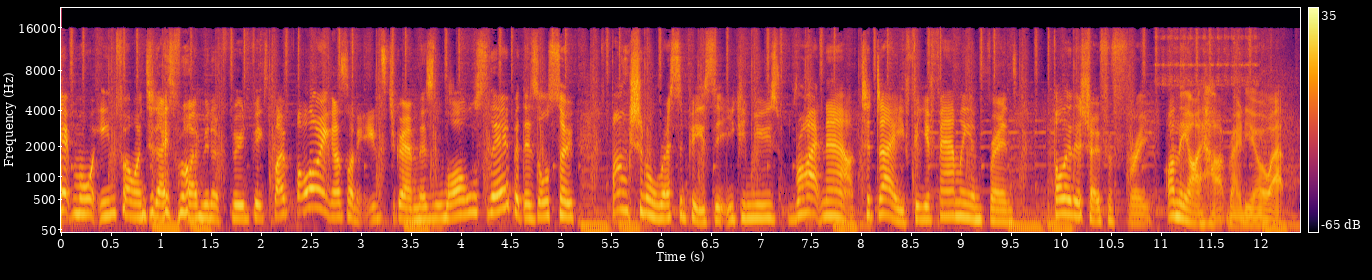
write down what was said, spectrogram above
Get more info on today's five minute food fix by following us on Instagram. There's lols there, but there's also functional recipes that you can use right now, today, for your family and friends. Follow the show for free on the iHeartRadio app.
